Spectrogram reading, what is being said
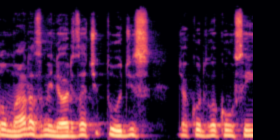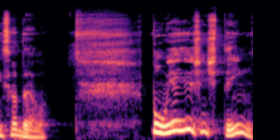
tomar as melhores atitudes de acordo com a consciência dela. Bom, e aí a gente tem,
